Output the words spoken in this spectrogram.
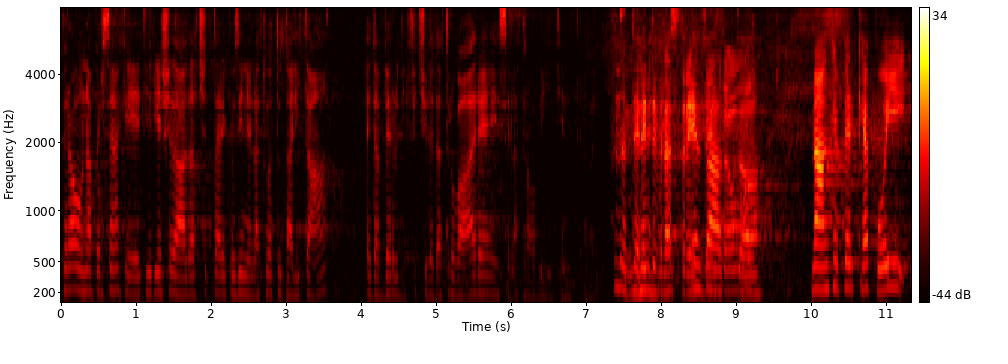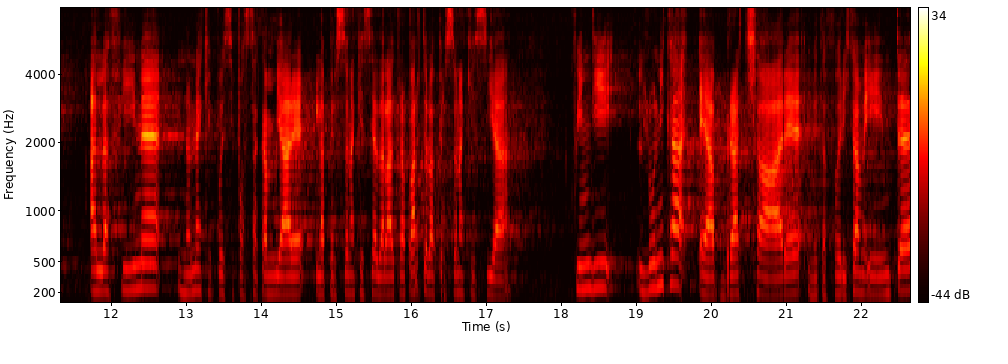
Però una persona che ti riesce ad accettare così nella tua totalità è davvero difficile da trovare e se la trovi tenetela, tenetevela stretta. esatto. Insomma. No, anche perché poi alla fine non è che poi si possa cambiare la persona che sia dall'altra parte o la persona che sia. Quindi L'unica è abbracciare metaforicamente,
